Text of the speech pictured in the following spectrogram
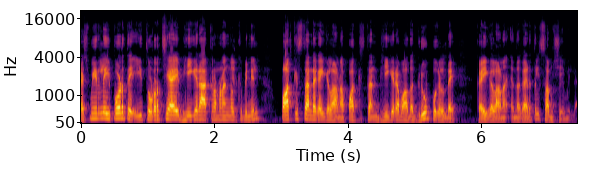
കശ്മീരിലെ ഇപ്പോഴത്തെ ഈ തുടർച്ചയായ ഭീകരാക്രമണങ്ങൾക്ക് പിന്നിൽ പാകിസ്ഥാന്റെ കൈകളാണ്. പാകിസ്ഥാൻ ഭീകരവാദ ഗ്രൂപ്പുകളുടെ കൈകളാണ് എന്ന കാര്യത്തിൽ സംശയമില്ല.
